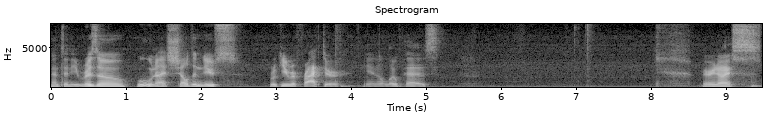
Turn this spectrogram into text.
Anthony Rizzo. Ooh, nice. Sheldon Neuse. Rookie Refractor. And a Lopez. Very nice.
